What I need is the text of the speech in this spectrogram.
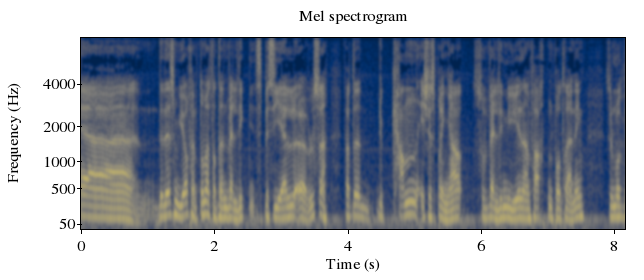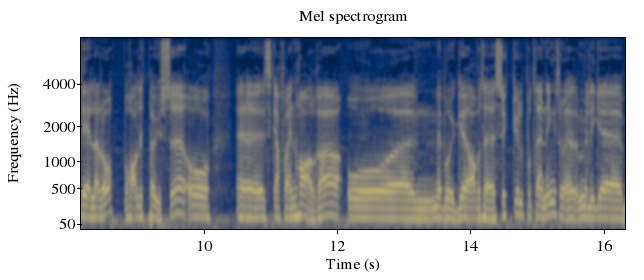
er, det er det som gjør 1500-meter til en veldig spesiell øvelse. For at du kan ikke springe så veldig mye i den farten på trening. Så du må dele det opp og ha litt pause og eh, skaffe inn hare. Og eh, vi bruker av og til sykkel på trening, så vi ligger,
